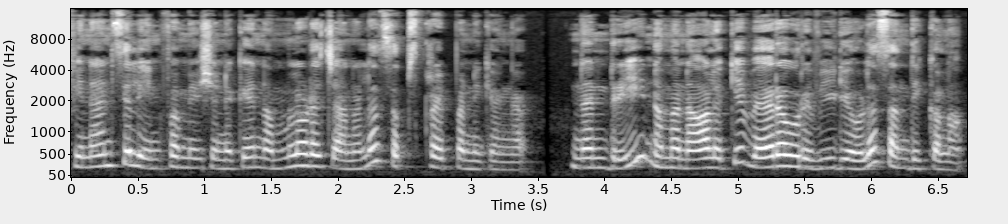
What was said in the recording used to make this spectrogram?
ஃபினான்ஷியல் இன்ஃபர்மேஷனுக்கு நம்மளோட சேனலை சப்ஸ்கிரைப் பண்ணிக்கோங்க. நன்றி. நம்ம நாளைக்கு வேறு ஒரு வீடியோவில் சந்திக்கலாம்.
